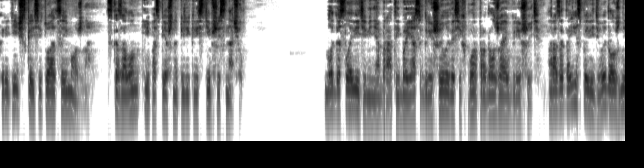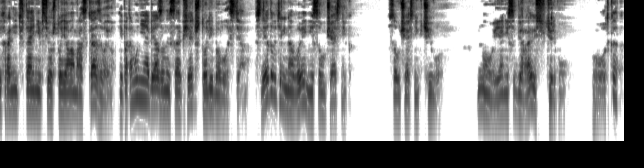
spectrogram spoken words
критической ситуации можно», — сказал он и, поспешно перекрестившись, начал. «Благословите меня, брат, ибо я согрешил и до сих пор продолжаю грешить. Раз это исповедь, вы должны хранить в тайне все, что я вам рассказываю, и потому не обязаны сообщать что-либо властям. Следовательно, вы не соучастник». «Соучастник чего?» «Ну, я не собираюсь в тюрьму». «Вот как?»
